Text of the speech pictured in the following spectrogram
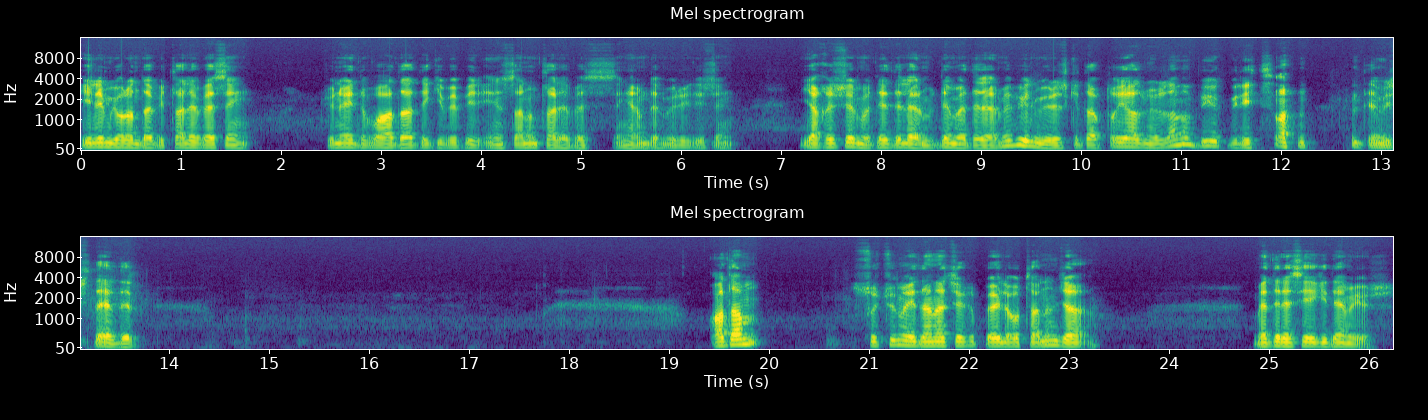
ilim yolunda bir talebesin, Cüneyd-i Bağdadi gibi bir insanın talebesisin hem de müridisin. Yakışır mı dediler mi demediler mi bilmiyoruz kitapta yazmıyoruz ama büyük bir ihtimal demişlerdir. Adam suçu meydana çıkıp böyle utanınca medreseye gidemiyor.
